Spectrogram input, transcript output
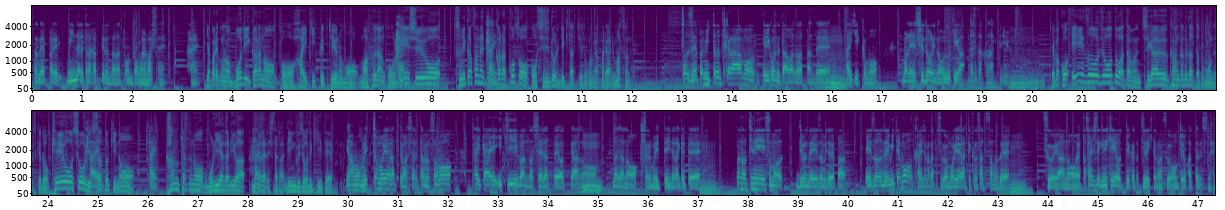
なのでやっぱりみんなで戦ってるんだなと本当思いますね。はい、やっぱりこのボディからのこうハイキックっていうのも、まあ普段こう練習を積み重ねてるからこそこう指示通りできたっていうところもやっぱりありますよね。そうですねやっぱりミット打ちからもう蹴り込んでた技だったんで、うん、ハイキックもまあ、練習通りの動きが出せたかなっていう。やっぱこう映像上とは多分違う感覚だったと思うんですけど KO 勝利した時の観客の盛り上がりはいかがでしたか、はい、リング上で聞いて。いやもうめっちゃ盛り上がってましたね。多分その大会一番の試合だったよってあの、うん、ラジャの人にも言っていただけて、うん、まあ、後にその自分で映像見たらやっぱ映像で見ても会場の方すごい盛り上がってくださってたので、うんすごいあのやっぱ最終的に KO っていう形でできたのはすごい本当良かったですね。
